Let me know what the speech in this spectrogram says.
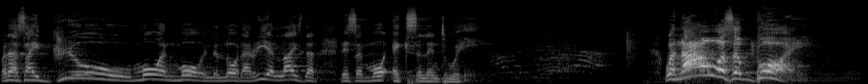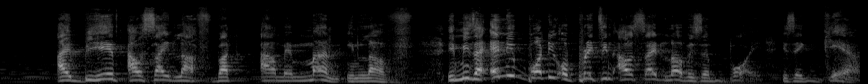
But as I grew more and more in the Lord, I realized that there's a more excellent way. When I was a boy, I behaved outside love, but I'm a man in love. It means that anybody operating outside love is a boy, is a girl.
